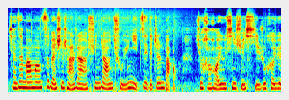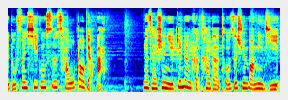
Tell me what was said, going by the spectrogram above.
想在茫茫资本市场上寻找属于你自己的珍宝，就好好用心学习如何阅读分析公司财务报表吧。那才是你真正可靠的投资寻宝秘籍。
